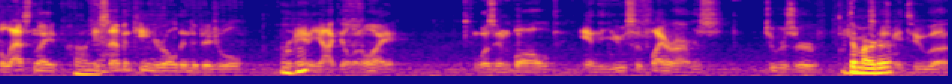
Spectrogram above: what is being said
the last night, oh, yeah. a 17 year old individual from mm-hmm. Antioch, Illinois, was involved in the use of firearms to reserve the murder me, to uh,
